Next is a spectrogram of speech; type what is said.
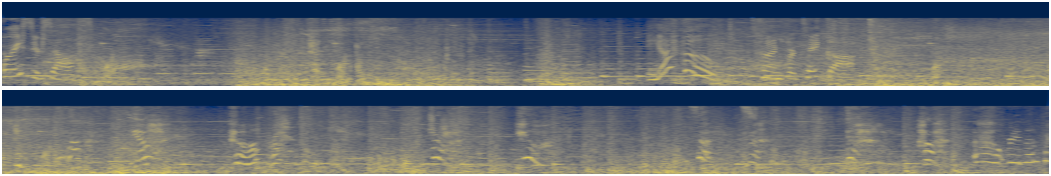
Brace yourself. Yahoo! Time for takeoff! Remember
